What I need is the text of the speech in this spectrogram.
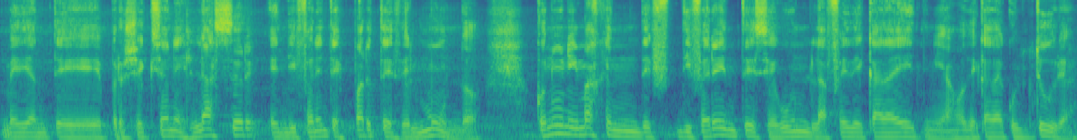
mediante proyecciones láser en diferentes partes del mundo, con una imagen diferente según la fe de cada etnia o de cada cultura.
